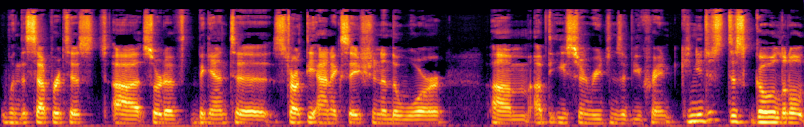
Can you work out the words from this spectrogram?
when the separatists uh, sort of began to start the annexation and the war um, of the eastern regions of Ukraine? Can you just just go a little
